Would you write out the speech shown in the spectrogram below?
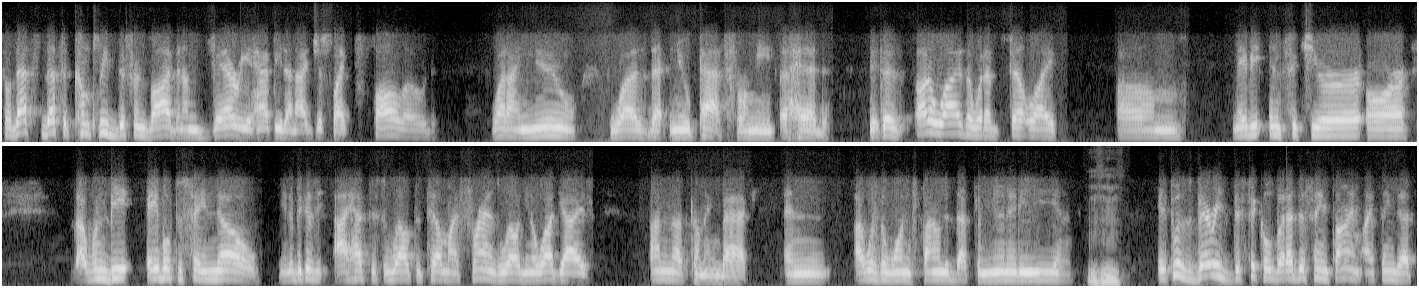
So that's that's a complete different vibe and I'm very happy that I just like followed what I knew was that new path for me ahead. Because otherwise I would have felt like um, maybe insecure or I wouldn't be able to say no, you know, because I had to, well, to tell my friends, well, you know what, guys, I'm not coming back. And I was the one who founded that community. And mm-hmm. it was very difficult, but at the same time, I think that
